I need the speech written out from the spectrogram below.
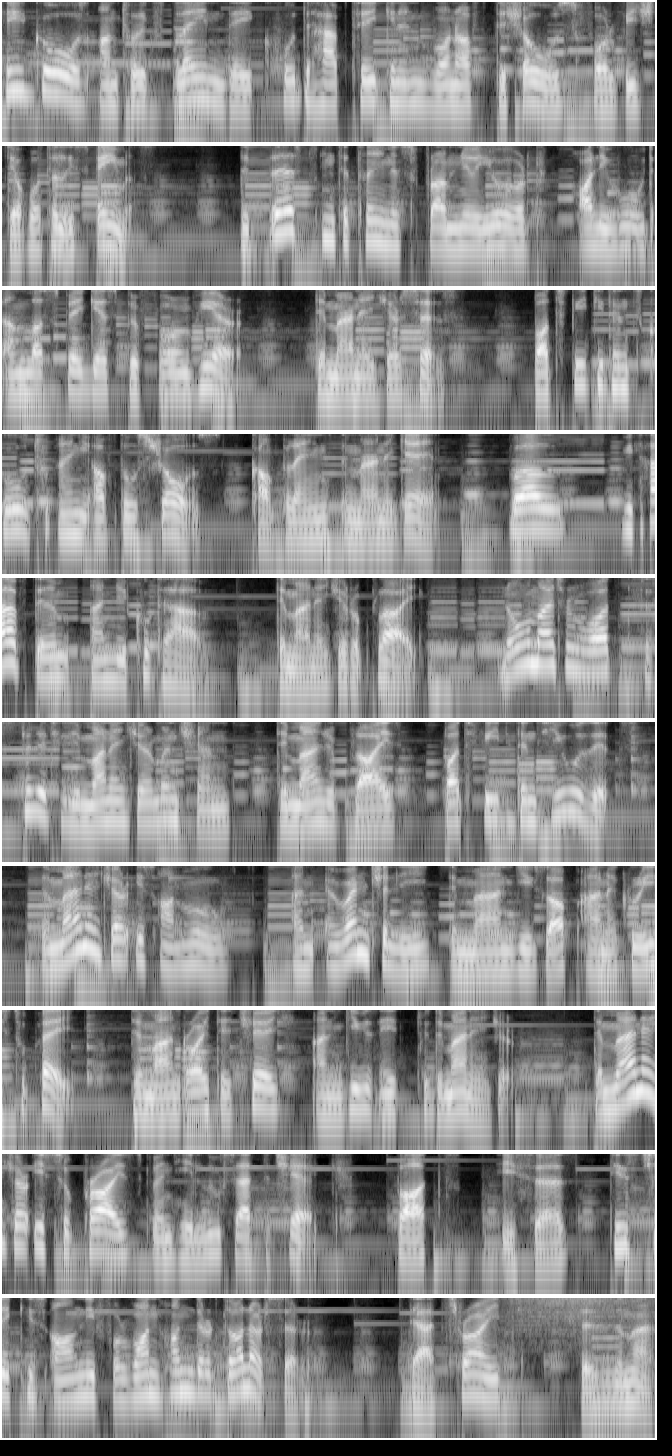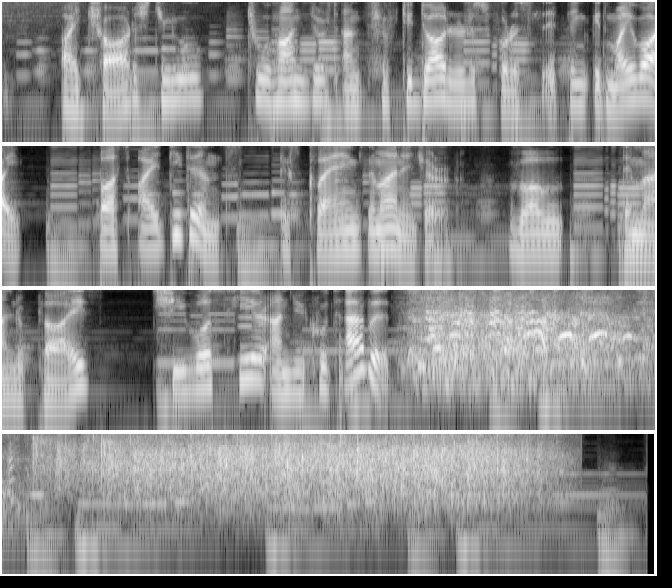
He goes on to explain they could have taken in one of the shows for which the hotel is famous. The best entertainers from New York Hollywood and Las Vegas perform here, the manager says. But we didn't go to any of those shows, complains the man again. Well, we have them and you could have, the manager replies. No matter what facility the manager mentioned, the man replies, but we didn't use it. The manager is unmoved, and eventually the man gives up and agrees to pay. The man writes a check and gives it to the manager. The manager is surprised when he looks at the check, but he says, This check is only for $100, sir. That's right, says the man. I charged you $250 for sleeping with my wife. But I didn't, exclaims the manager. Well, the man replies, She was here and you could have it.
